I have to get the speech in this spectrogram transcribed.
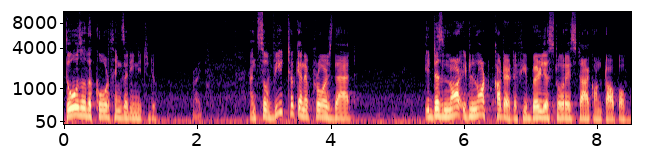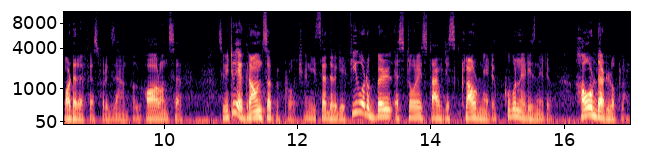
those are the core things that you need to do, right? And so we took an approach that it does not, it will not cut it if you build your storage stack on top of Btrfs, for example, or on Ceph. So we took a grounds up approach and he said that okay, if you were to build a storage stack which is cloud native, Kubernetes native, how would that look like?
